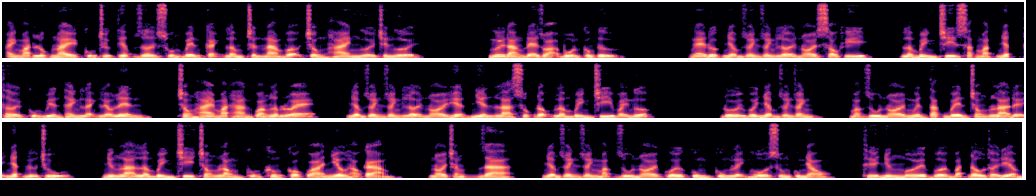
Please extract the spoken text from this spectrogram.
ánh mắt lúc này cũng trực tiếp rơi xuống bên cạnh lâm trấn nam vợ chồng hai người trên người. Ngươi đang đe dọa bổn công tử nghe được nhậm doanh doanh lời nói sau khi, lâm bình chi sắc mặt nhất thời cũng biến thành lạnh lẽo lên, trong hai mắt hàn quang lấp lóe, nhậm doanh doanh lời nói hiển nhiên là xúc động lâm bình chi vậy ngược. Đối với nhậm doanh doanh, mặc dù nói nguyên tắc bên trong là đệ nhất nữ chủ, nhưng là lâm bình chi trong lòng cũng không có quá nhiều hảo cảm. Nói chẳng ra, nhậm doanh doanh mặc dù nói cuối cùng cùng lệnh hồ sung cùng nhau, thế nhưng mới vừa bắt đầu thời điểm,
